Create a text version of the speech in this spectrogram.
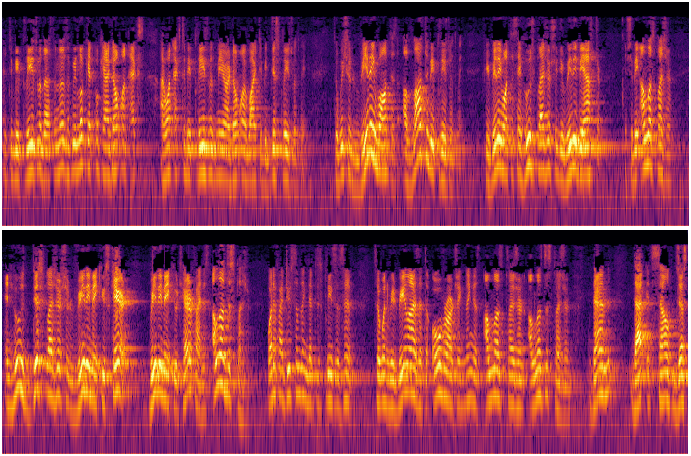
and to be pleased with us. And those, if we look at, okay, I don't want X, I want X to be pleased with me or I don't want Y to be displeased with me. So we should really want is Allah to be pleased with me. If you really want to say whose pleasure should you really be after, it should be Allah's pleasure. And whose displeasure should really make you scared, really make you terrified, is Allah's displeasure. What if I do something that displeases Him? So when we realize that the overarching thing is Allah's pleasure and Allah's displeasure, then that itself, just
